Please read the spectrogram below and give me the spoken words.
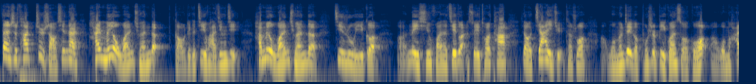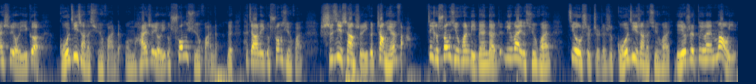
但是他至少现在还没有完全的搞这个计划经济，还没有完全的进入一个。呃，内循环的阶段，所以说他要加一句，他说啊，我们这个不是闭关锁国啊，我们还是有一个国际上的循环的，我们还是有一个双循环的，对他加了一个双循环，实际上是一个障眼法。这个双循环里边的另外一个循环，就是指的是国际上的循环，也就是对外贸易。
